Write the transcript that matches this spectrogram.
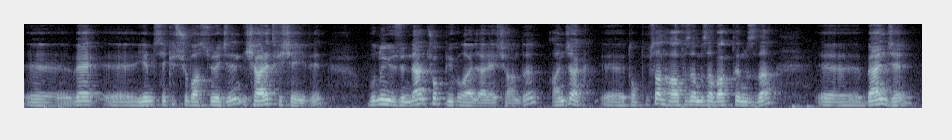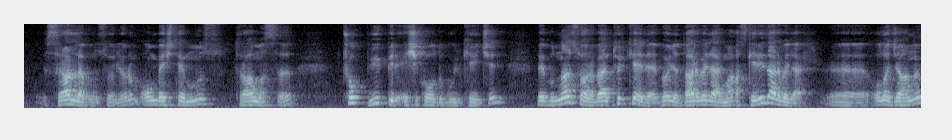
E, ve e, 28 Şubat sürecinin işaret fişeğiydi. Bunun yüzünden çok büyük olaylar yaşandı. Ancak e, toplumsal hafızamıza baktığımızda e, bence ısrarla bunu söylüyorum 15 Temmuz travması çok büyük bir eşik oldu bu ülke için. Ve bundan sonra ben Türkiye'de böyle darbeler, askeri darbeler e, olacağını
